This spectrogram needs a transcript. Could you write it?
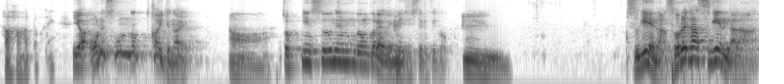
はははとかね。いや、俺そんな書いてないよ。ああ。直近数年分くらいをイメージしてるけど。うん。すげえな。それがすげえんだな。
